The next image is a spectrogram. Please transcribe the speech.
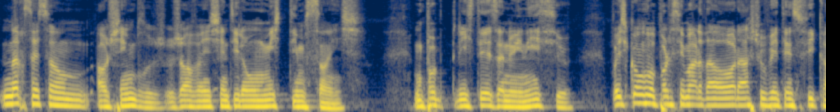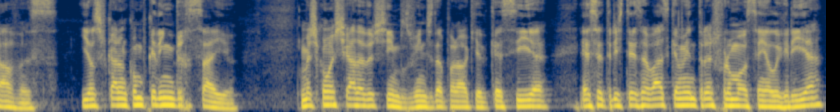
Na recepção aos símbolos, os jovens sentiram um misto de emoções um pouco de tristeza no início, pois com o aproximar da hora a chuva intensificava-se e eles ficaram com um bocadinho de receio. Mas com a chegada dos símbolos vindos da paróquia de Cacia, essa tristeza basicamente transformou-se em alegria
